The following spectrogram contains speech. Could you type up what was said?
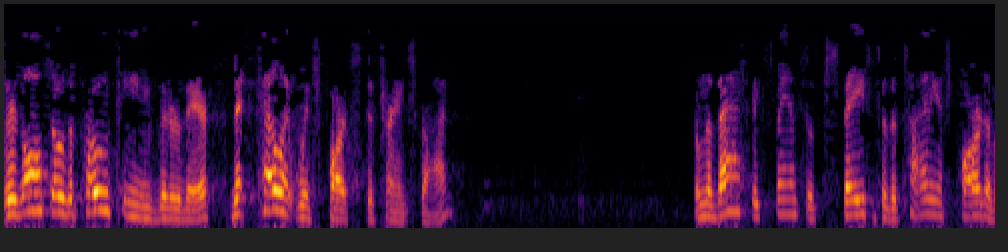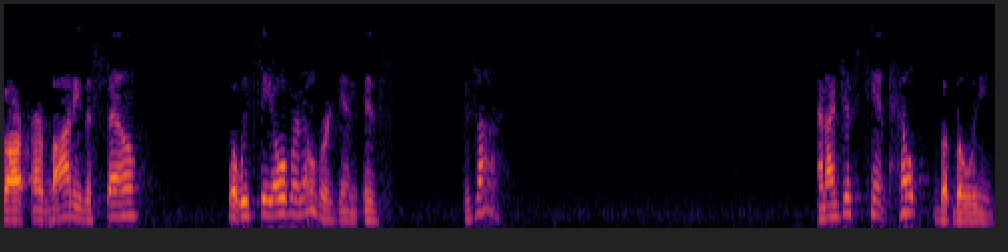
there's also the proteins that are there that tell it which parts to transcribe. From the vast expanse of space to the tiniest part of our, our body, the cell, what we see over and over again is design. And I just can't help but believe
